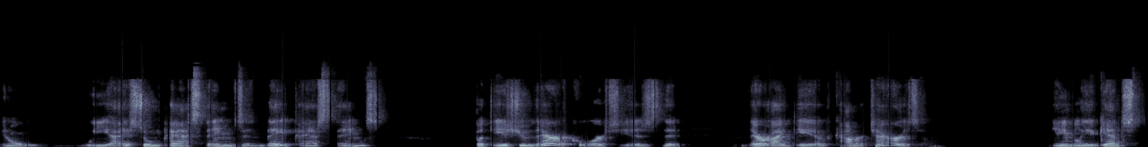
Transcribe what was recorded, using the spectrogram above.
you know, we, I assume, pass things and they pass things. But the issue there, of course, is that their idea of counterterrorism, namely against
